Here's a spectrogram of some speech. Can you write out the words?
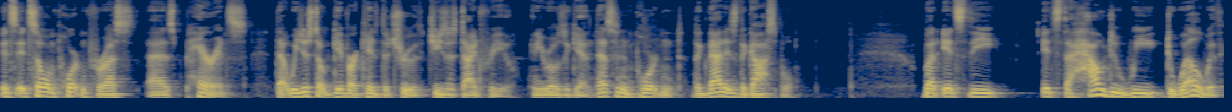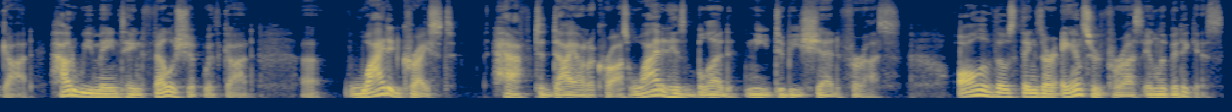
it's it's so important for us as parents that we just don't give our kids the truth. Jesus died for you and he rose again. That's an important like that is the gospel. But it's the it's the how do we dwell with God? How do we maintain fellowship with God? Uh, why did Christ have to die on a cross? Why did his blood need to be shed for us? All of those things are answered for us in Leviticus.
